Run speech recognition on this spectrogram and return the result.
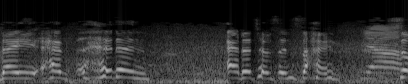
they have hidden additives inside. Yeah. So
